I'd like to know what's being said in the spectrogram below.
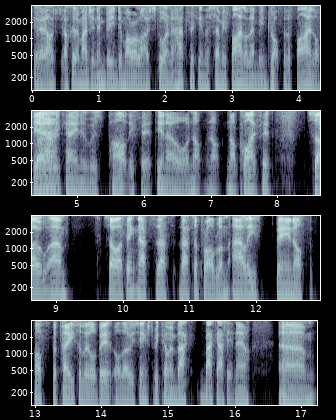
yeah, I, I could imagine him being demoralised, scoring a hat trick in the semi final, then being dropped for the final for Yeah. Harry Kane, who was partly fit, you know, or not not not quite fit. So, um, so I think that's that's that's a problem. Alli's being off off the pace a little bit, although he seems to be coming back back at it now. Um,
